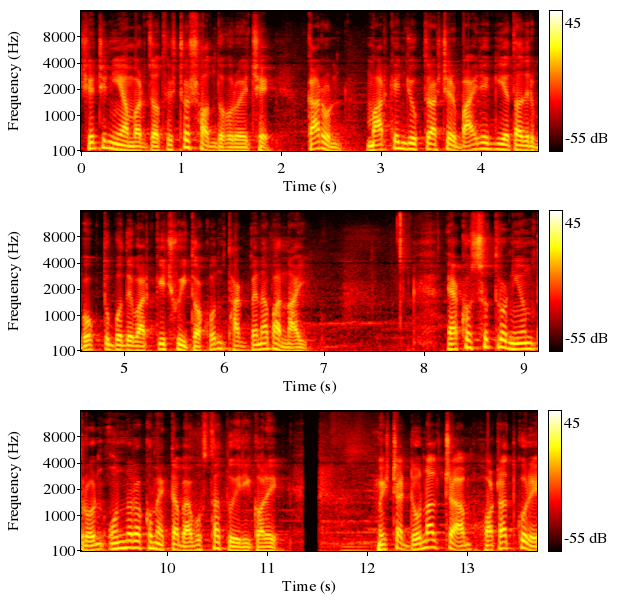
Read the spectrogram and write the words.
সেটি নিয়ে আমার যথেষ্ট সন্দেহ রয়েছে। কারণ মার্কিন যুক্তরাষ্ট্রের বাইরে গিয়ে তাদের বক্তব্য দেবার কিছুই তখন থাকবে না বা নাই। একচ্ছত্র নিয়ন্ত্রণ অন্যরকম একটা ব্যবস্থা তৈরি করে। মিস্টার ডোনাল্ড ট্রাম্প হঠাৎ করে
